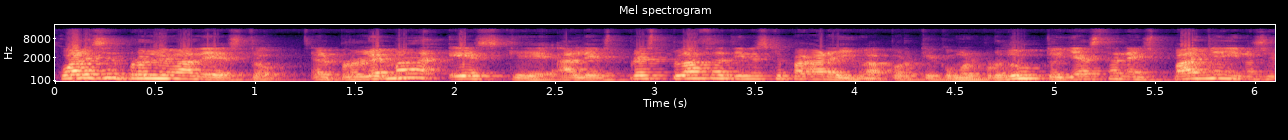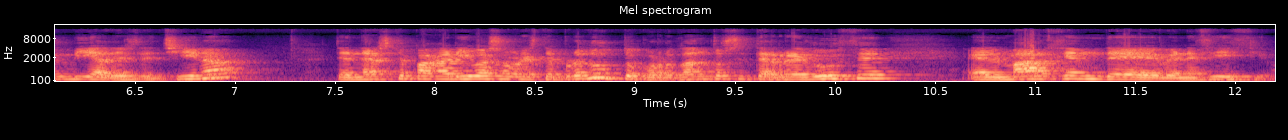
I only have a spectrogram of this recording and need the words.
¿Cuál es el problema de esto? El problema es que AliExpress Plaza tienes que pagar IVA, porque como el producto ya está en España y no se envía desde China, tendrás que pagar IVA sobre este producto, por lo tanto se te reduce el margen de beneficio,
